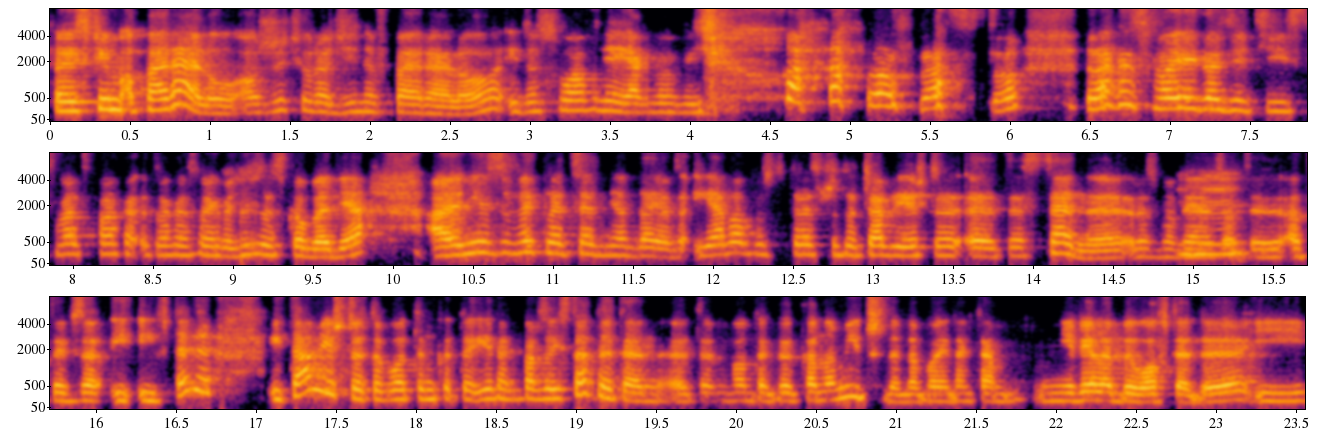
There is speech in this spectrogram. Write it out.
to jest film o PRL-u, o życiu rodziny w PRL-u i dosłownie jakbym widziała po prostu trochę swojego dzieciństwa, trochę, swojego dzieciństwa, jest komedia, ale niezwykle cennie oddająca. I ja mam po prostu teraz przed oczami jeszcze e, te sceny, rozmawiając Mhm. o, ty, o tej i, i wtedy, i tam jeszcze to był ten, jednak bardzo istotny ten, ten wątek ekonomiczny, no bo jednak tam niewiele było wtedy i,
